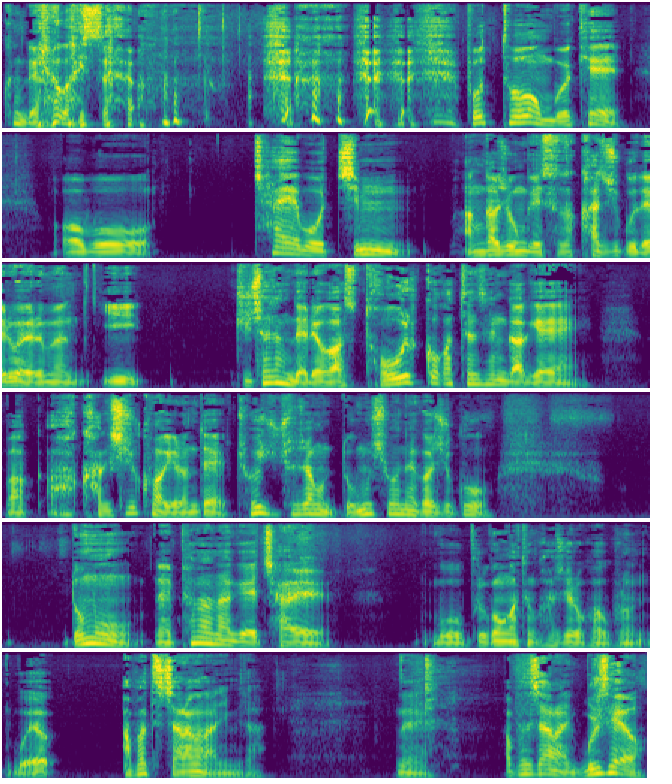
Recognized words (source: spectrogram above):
그냥 내려가 있어요. 보통 뭐 이렇게, 어, 뭐, 차에 뭐 짐 안 가져온 게 있어서 가지고 내려와 이러면 이 주차장 내려가서 더울 것 같은 생각에 막, 아, 가기 싫고 막 이런데 저희 주차장은 너무 시원해가지고 너무 네, 편안하게 잘 뭐 물건 같은 거 가지러 가고 그런 뭐 에어- 아파트 자랑은 아닙니다. 네. 아파트 자랑 아니 물세요.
